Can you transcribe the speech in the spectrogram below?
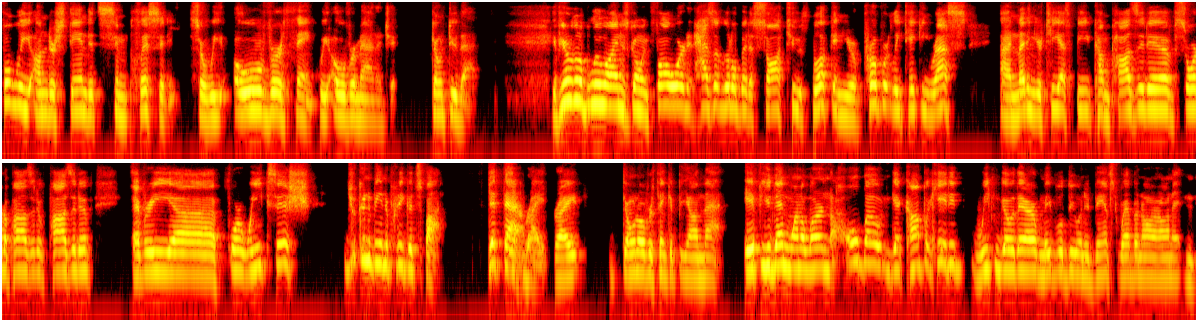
fully understand its simplicity. So we overthink, we overmanage it. Don't do that. If your little blue line is going forward, it has a little bit of sawtooth look, and you're appropriately taking rests and letting your TSB come positive, sort of positive, positive every uh, four weeks ish, you're going to be in a pretty good spot. Get that yeah. right, right? Don't overthink it beyond that. If you then want to learn the whole boat and get complicated, we can go there. Maybe we'll do an advanced webinar on it in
